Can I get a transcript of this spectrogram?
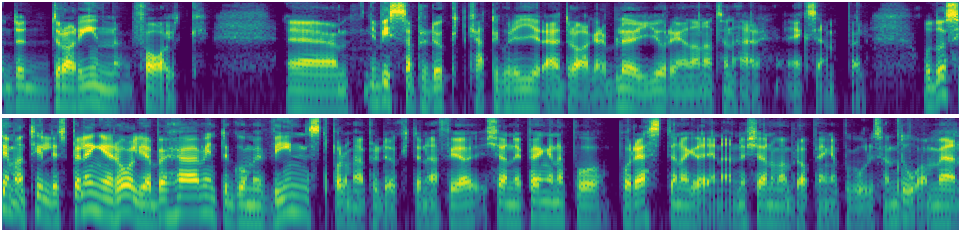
det drar in folk. Eh, vissa produktkategorier är dragare, blöjor är en annat sån här exempel. Och då ser man till, det spelar ingen roll, jag behöver inte gå med vinst på de här produkterna för jag tjänar pengarna på, på resten av grejerna. Nu tjänar man bra pengar på godis ändå, men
